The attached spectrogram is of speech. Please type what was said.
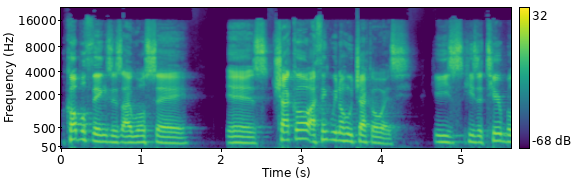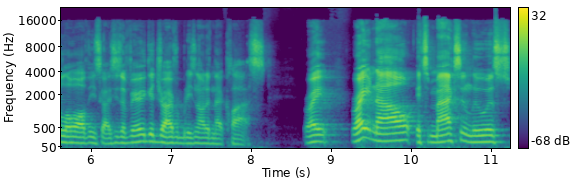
a couple things is I will say is Checo. I think we know who Checo is. He's he's a tier below all these guys. He's a very good driver, but he's not in that class, right? Right now, it's Max and Lewis.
